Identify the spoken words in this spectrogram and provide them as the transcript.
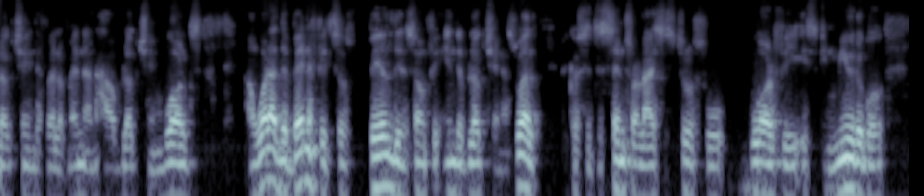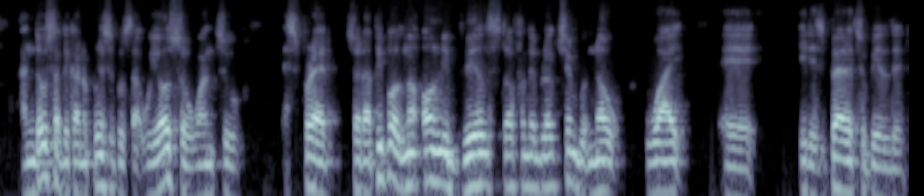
blockchain development and how blockchain works and what are the benefits of building something in the blockchain as well. because it's decentralized, it's trustworthy, it's immutable. And those are the kind of principles that we also want to spread so that people not only build stuff on the blockchain, but know why uh, it is better to build it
